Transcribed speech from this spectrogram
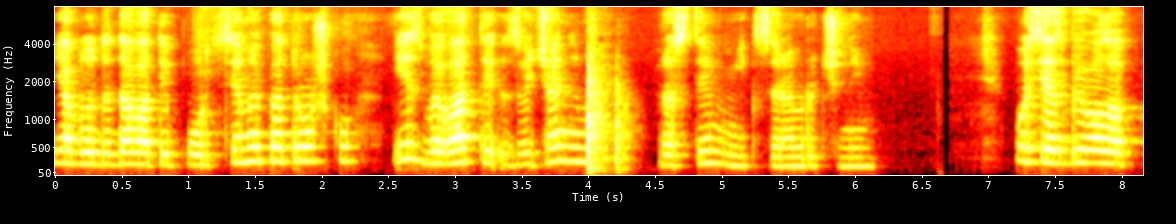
Я буду додавати порціями потрошку і збивати звичайним простим міксером ручним. Ось я збивала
